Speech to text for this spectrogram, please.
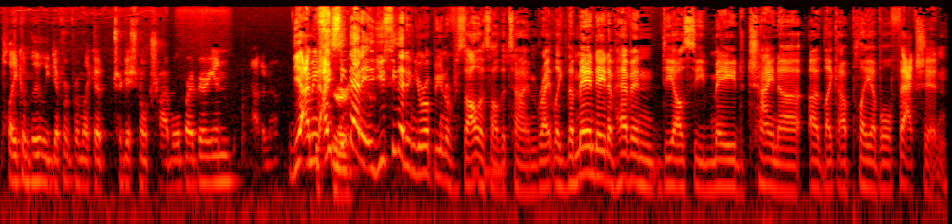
play completely different from like a traditional tribal barbarian. I don't know. Yeah, I mean, I see that. You see that in Europa Universalis all the time, right? Like the Mandate of Heaven DLC made China uh, like a playable faction,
